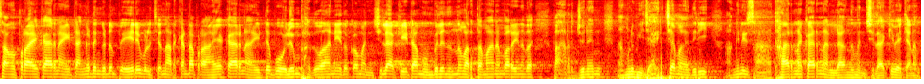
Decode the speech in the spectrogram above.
സമപ്രായക്കാരനായിട്ട് അങ്ങോട്ടും ഇങ്ങോട്ടും പേര് വിളിച്ച് നടക്കേണ്ട പ്രായക്കാരനായിട്ട് പോലും ഭഗവാനെ ഇതൊക്കെ മനസ്സിലാക്കിയിട്ട് ആ മുമ്പിൽ നിന്ന് വർത്തമാനം പറയുന്നത്. അപ്പം അർജുനൻ നമ്മൾ വിചാരിച്ച മാതിരി അങ്ങനെ ഒരു സാധാരണക്കാരനല്ല എന്ന് മനസ്സിലാക്കി വെക്കണം.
